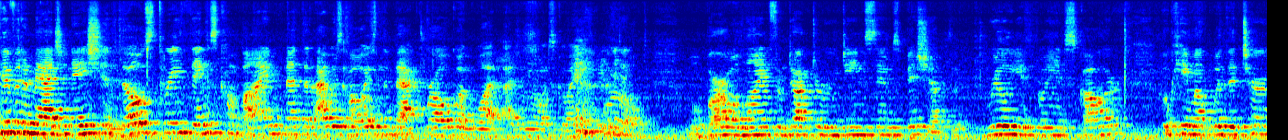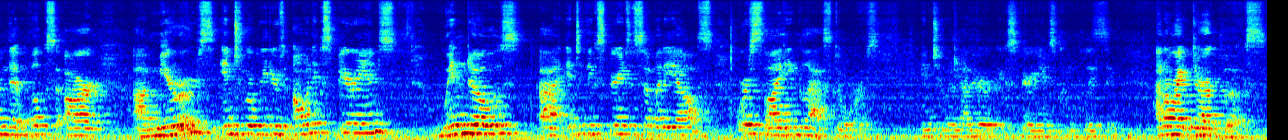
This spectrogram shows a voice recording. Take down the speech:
vivid imagination. Those three things combined meant that I was always in the back row going, what? I don't know what's going on in the world. We'll borrow a line from Dr. Rudine Sims Bishop, the brilliant, brilliant scholar, who came up with the term that books are uh, mirrors into a reader's own experience, windows uh, into the experience of somebody else, or sliding glass doors into another experience completely. I don't write dark books.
